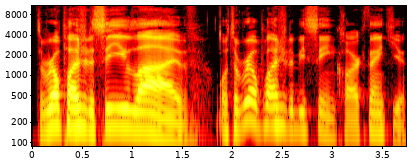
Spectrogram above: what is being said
it's a real pleasure to see you live. Well, it's a real pleasure to be seen, Clark. Thank you.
